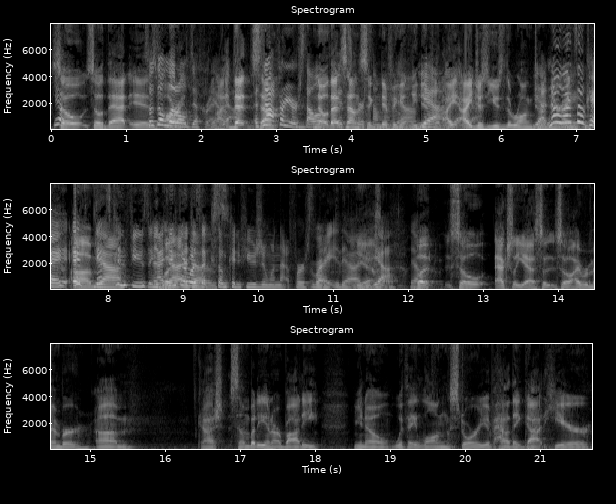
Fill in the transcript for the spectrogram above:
So so that is So it's a little right. different. Yeah. that it's sound- not for yourself. No, that sounds for someone- significantly yeah. different. Yeah, I, yeah, I just used the wrong Yeah, term. no, there. that's okay. It Um, gets Yeah. confusing. It- I think there was like some confusion when that first like, Right. Yeah. Yeah. so. Yeah. Yeah. But so actually, yeah. So so I remember, um, gosh, somebody in our body, you know, with a long story of how they got here,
